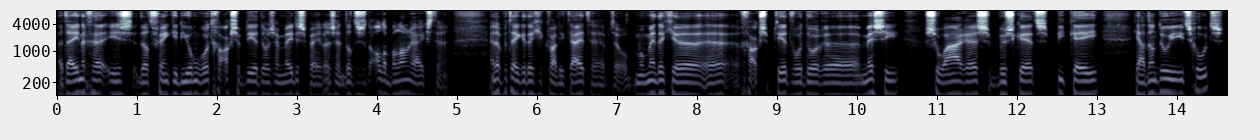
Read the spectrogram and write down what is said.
Het enige is dat Frenkie de Jong wordt geaccepteerd door zijn medespelers en dat is het allerbelangrijkste. En dat betekent dat je kwaliteit hebt. Op het moment dat je uh, geaccepteerd wordt door Messi, Suarez, Busquets, Piqué, ja, dan doe je iets goeds.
